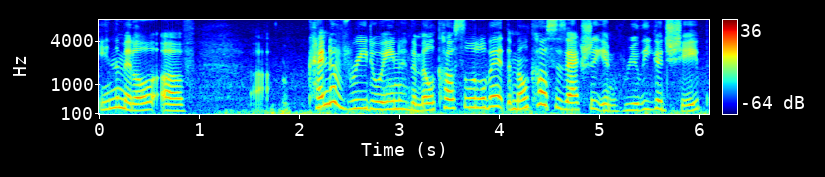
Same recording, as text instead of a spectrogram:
in the middle of uh, kind of redoing the milk house a little bit. The milk house is actually in really good shape.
